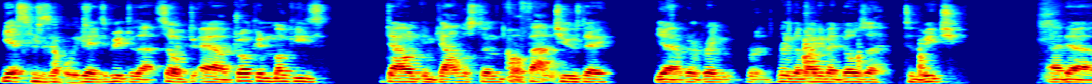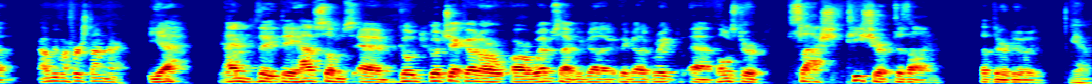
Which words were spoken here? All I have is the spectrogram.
Yes, he's a couple weeks. Yeah, he's agreed to that. So, uh, drunken monkeys down in Galveston for Oh, Fat cool. Tuesday. Yeah, we're gonna bring bring the mighty Mendoza to the beach, and uh, That'll be my first time there. yeah, and they, they have some. Uh, go go check out our, our website. We got a they got a great uh, poster slash t shirt design that they're doing. Yeah.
